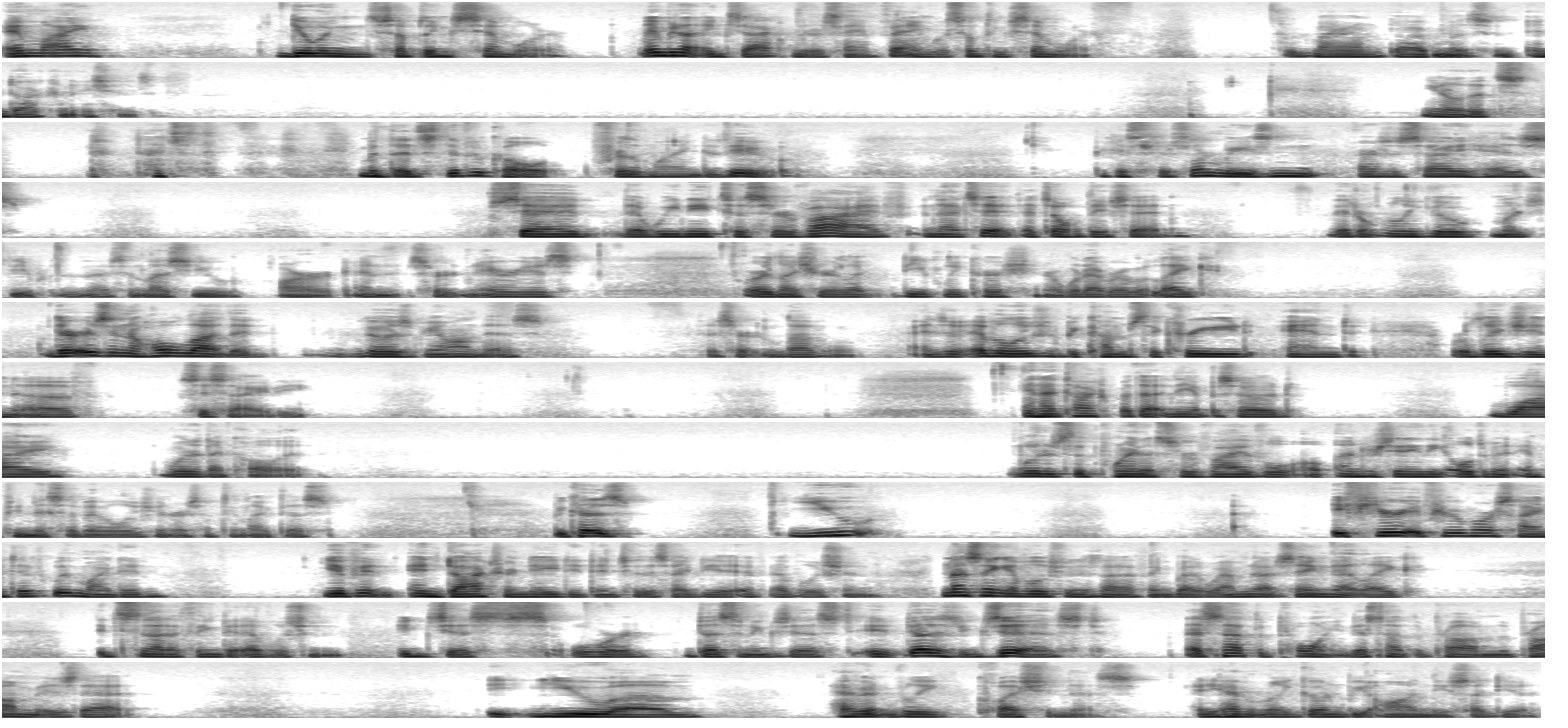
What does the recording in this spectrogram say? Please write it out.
am I doing something similar? Maybe not exactly the same thing, but something similar with my own dogmas and indoctrinations. You know, that's that's but that's difficult for the mind to do. Because for some reason our society has said that we need to survive, and that's it. That's all they said. They don't really go much deeper than this unless you are in certain areas or unless you're like deeply Christian or whatever. But like, there isn't a whole lot that goes beyond this at a certain level. And so evolution becomes the creed and religion of society. And I talked about that in the episode why what did I call it? What is the point of survival? Understanding the ultimate emptiness of evolution, or something like this. Because you, if you're if you're more scientifically minded, you've been indoctrinated into this idea of evolution. I'm not saying evolution is not a thing, by the way. I'm not saying that like it's not a thing that evolution exists or doesn't exist. It does exist that's not the point. That's not the problem. The problem is that you um, haven't really questioned this, and you haven't really gone beyond this idea.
